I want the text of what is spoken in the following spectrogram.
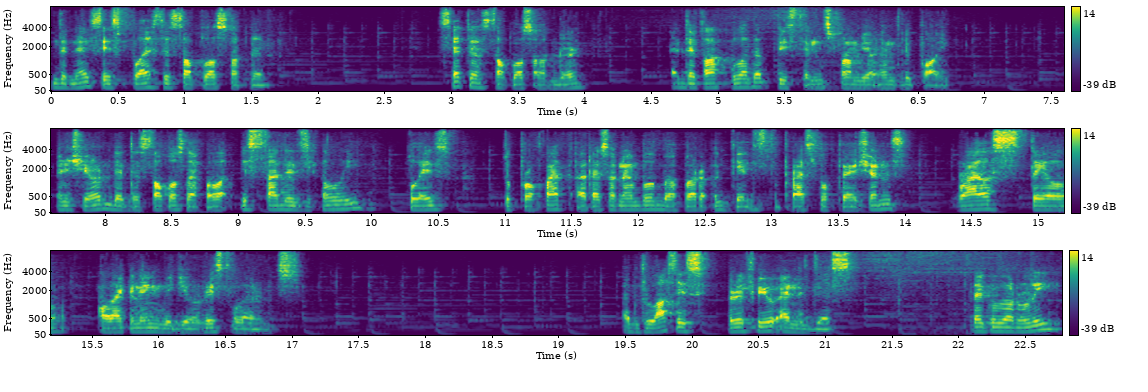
The next is place the stop loss order. Set your stop loss order at the calculated distance from your entry point. Ensure that the stop loss level is strategically placed to provide a reasonable buffer against the price fluctuations while still aligning with your risk tolerance. And the last is review and adjust. Regularly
